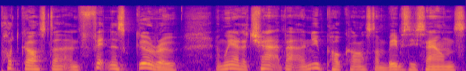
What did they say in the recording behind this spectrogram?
podcaster, and fitness guru, and we had a chat about a new podcast on BBC Sounds,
